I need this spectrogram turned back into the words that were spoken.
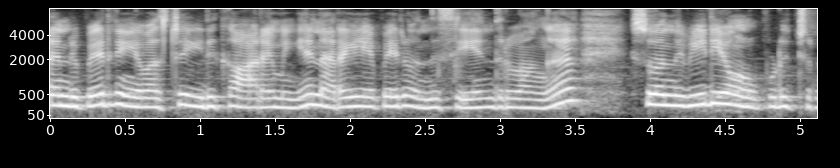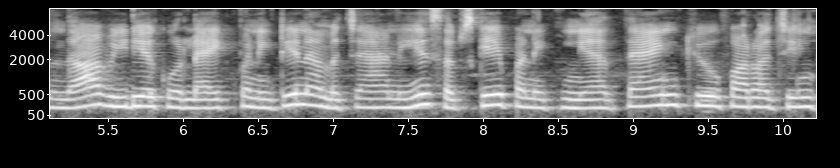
ரெண்டு பேர் நீங்கள் ஃபஸ்ட்டு இருக்க ஆரம்பிங்க. நிறைய பேர் வந்து சேர்ந்துருவாங்க. ஸோ இந்த வீடியோ உங்களுக்கு பிடிச்சிருந்தா வீடியோக்கு ஒரு லைக் பண்ணிவிட்டு நம்ம சேனலையும் சப்ஸ்கிரைப் பண்ணிக்கோங்க. தேங்க்யூ ஃபார் வாட்சிங்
